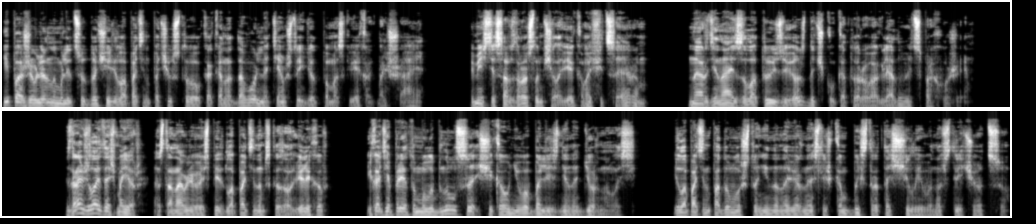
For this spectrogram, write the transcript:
и по оживленному лицу дочери Лопатин почувствовал, как она довольна тем, что идет по Москве, как большая, вместе со взрослым человеком, офицером, на ордена и золотую звездочку, которого оглядываются прохожие. — Здравия желаю, товарищ майор! — останавливаясь перед Лопатиным, сказал Велихов, и хотя при этом улыбнулся, щека у него болезненно дернулась. И Лопатин подумал, что Нина, наверное, слишком быстро тащила его навстречу отцу.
